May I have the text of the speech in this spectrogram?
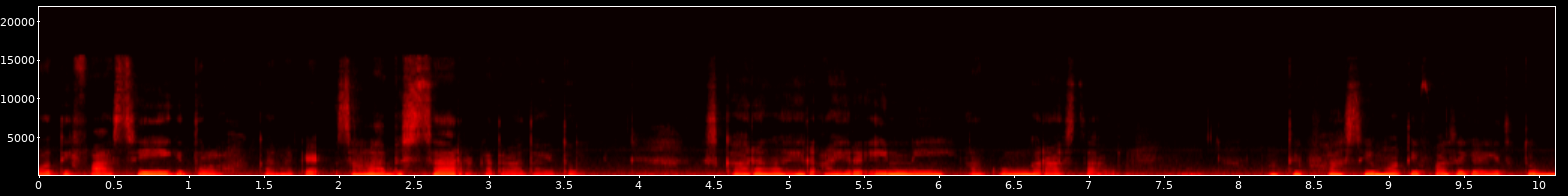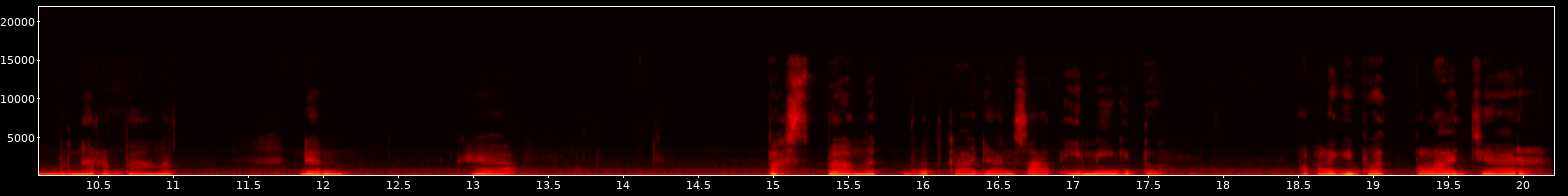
motivasi gitu loh karena kayak salah besar kata-kata itu. Sekarang akhir-akhir ini aku ngerasa motivasi motivasi kayak gitu tuh bener banget. Dan kayak pas banget buat keadaan saat ini gitu. Apalagi buat pelajar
